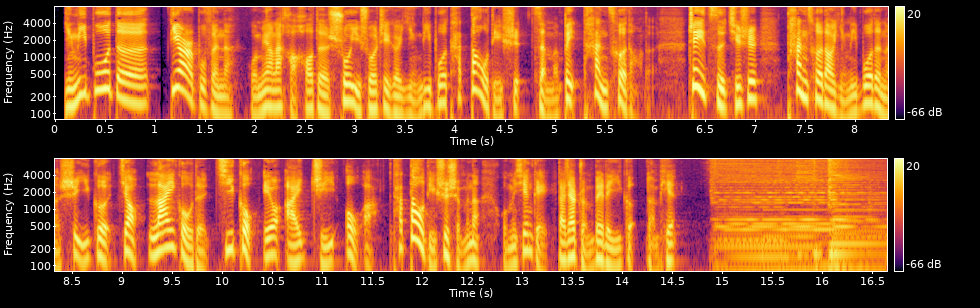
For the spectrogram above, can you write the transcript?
引力波的第二部分呢，我们要来好好的说一说这个引力波它到底是怎么被探测到的。这次其实探测到引力波的呢，是一个叫 LIGO 的机构，L I G O 啊，它到底是什么呢？我们先给大家准备了一个短片。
